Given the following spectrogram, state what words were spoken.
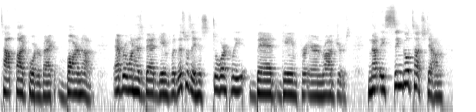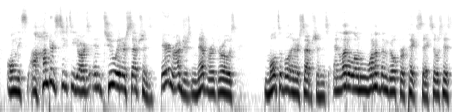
top five quarterback, bar none. Everyone has bad games, but this was a historically bad game for Aaron Rodgers. Not a single touchdown, only 160 yards and two interceptions. Aaron Rodgers never throws multiple interceptions, and let alone one of them go for a pick six. It was his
